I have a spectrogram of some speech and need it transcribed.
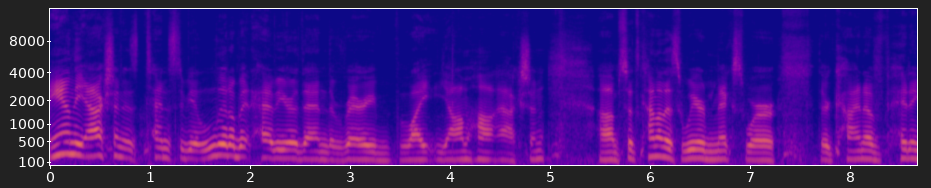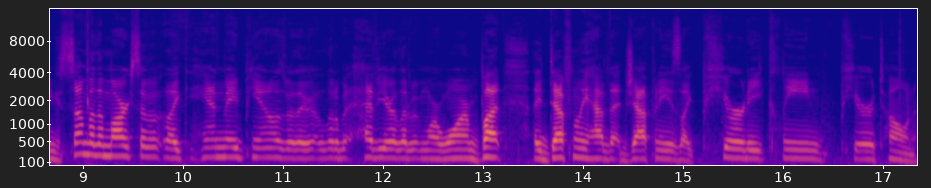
and the action is, tends to be a little bit heavier than the very light Yamaha action. Um, so it's kind of this weird mix where they're kind of hitting some of the marks of like handmade pianos where they're a little bit heavier, a little bit more warm, but they definitely have that Japanese like purity, clean, pure tone.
